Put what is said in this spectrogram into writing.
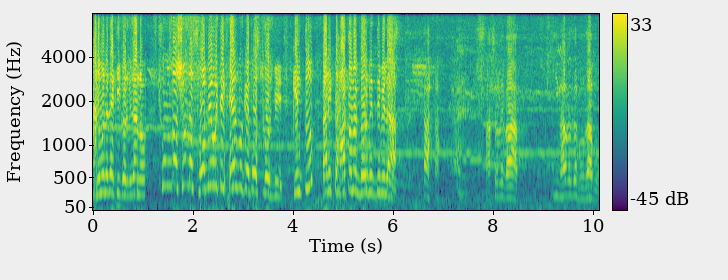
হানিমুনে যা কি করবি জানো? সুন্দর সুন্দর ছবি উঠে ফেসবুকে পোস্ট করবি কিন্তু তার একটু হাত আমাকে ধরবি দিবি না আসলে বাপ কীভাবে যে বোঝাবো?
